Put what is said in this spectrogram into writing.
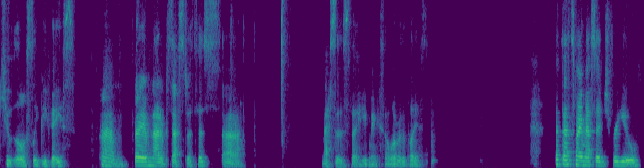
cute little sleepy face. Um, but I am not obsessed with his uh, messes that he makes all over the place. But that's my message for you.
